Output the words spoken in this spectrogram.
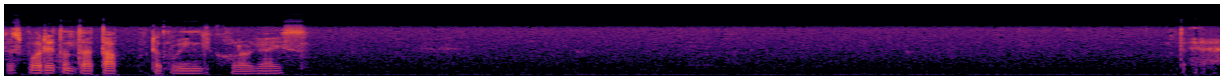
Just put it on the top the green color guys. There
